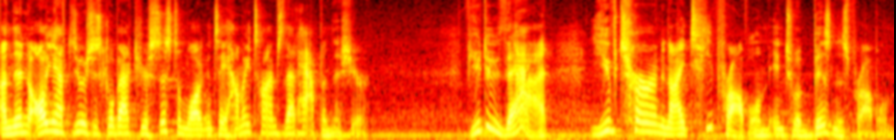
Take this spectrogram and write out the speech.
And then all you have to do is just go back to your system log and say, how many times that happened this year? If you do that, you've turned an IT problem into a business problem.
